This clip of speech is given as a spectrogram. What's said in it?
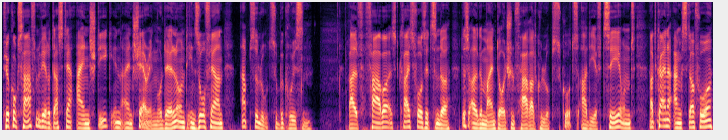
Für Cuxhaven wäre das der Einstieg in ein Sharing-Modell und insofern absolut zu begrüßen. Ralf Faber ist Kreisvorsitzender des Allgemein Deutschen Fahrradclubs, kurz ADFC, und hat keine Angst davor,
